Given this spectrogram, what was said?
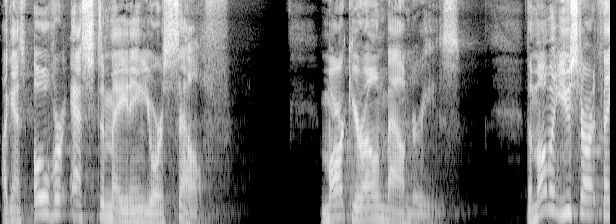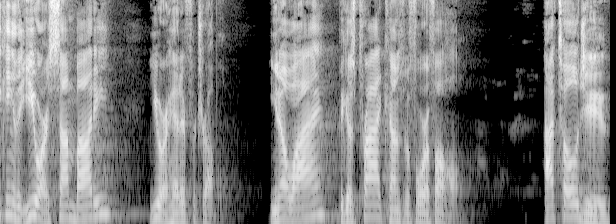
against overestimating yourself. Mark your own boundaries. The moment you start thinking that you are somebody, you are headed for trouble. You know why? Because pride comes before a fall. I've told you,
